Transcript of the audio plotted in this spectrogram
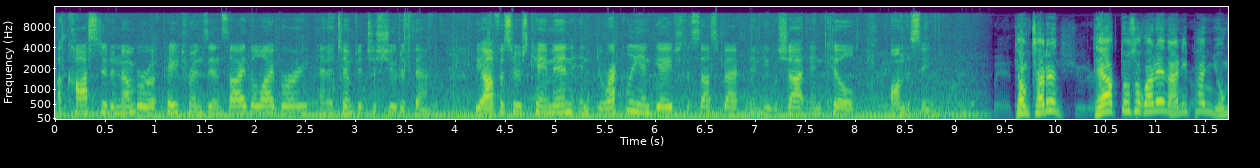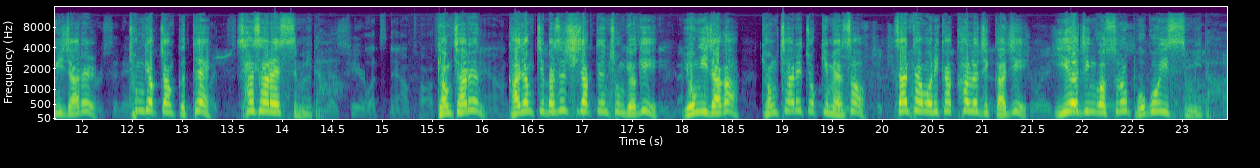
accosted a number of patrons inside the library, and attempted to shoot at them. The officers came in and directly engaged the suspect, and he was shot and killed on the scene. 경찰은 대학 도서관에 난입한 용의자를 총격전 끝에 사살했습니다. 경찰은 가정집에서 시작된 총격이 용의자가 경찰에 쫓기면서 산타모니카 컬러지까지 이어진 것으로 보고 있습니다.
